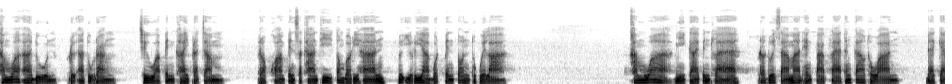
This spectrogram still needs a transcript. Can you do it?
คำว่าอาดูลหรืออาตุรัง ชื่อว่าเป็นไข้ประจำเพราะความเป็นสถานที่ต้องบริหาร ด้วยอิริยาบถเป็นต้นทุกเวลาคำว่ามีกายเป็นแผล เพราะด้วยสามารถแห่งปากแผลทั้งเก้าทวารได้แก่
